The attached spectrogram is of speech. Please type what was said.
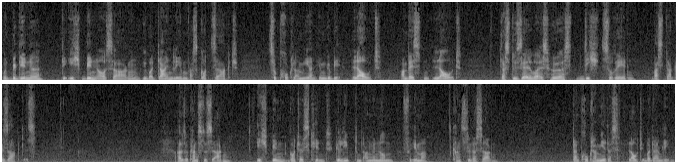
und beginne die Ich Bin-Aussagen über dein Leben, was Gott sagt, zu proklamieren im Gebet. Laut. Am besten laut. dass du selber es hörst, dich zu reden, was da gesagt ist. Also kannst du sagen, ich bin Gottes Kind, geliebt und angenommen für immer. Kannst du das sagen? Dann proklamier das laut über deinem Leben.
